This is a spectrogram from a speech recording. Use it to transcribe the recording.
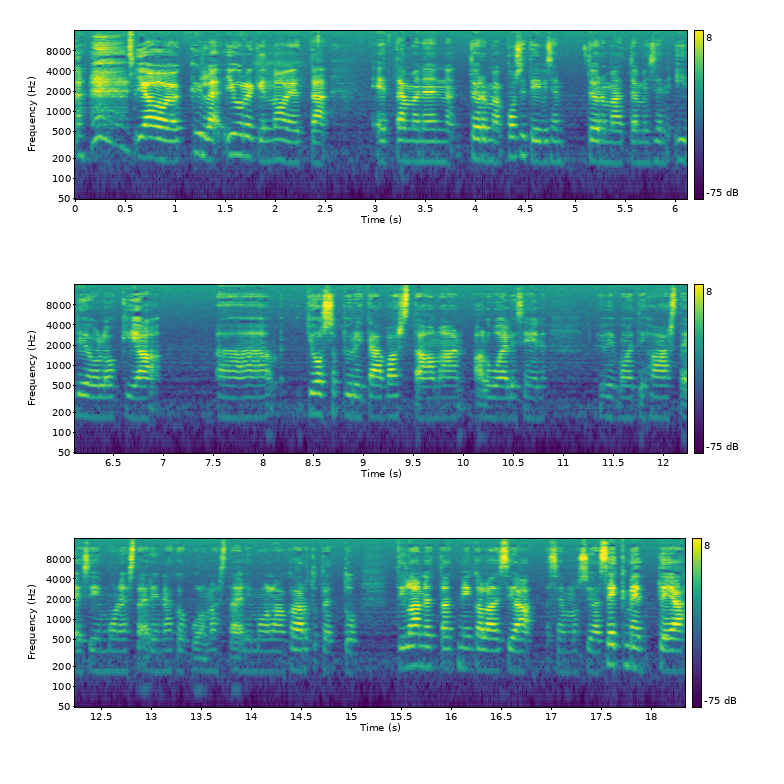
Joo, kyllä juurikin noin, että, että tämmöinen törmä, positiivisen törmäyttämisen ideologia, ää, jossa pyritään vastaamaan alueellisiin hyvinvointihaasteisiin monesta eri näkökulmasta. Eli me ollaan kartotettu tilannetta, että minkälaisia semmoisia segmenttejä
